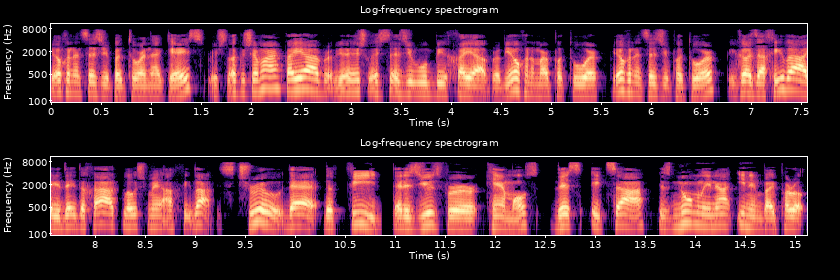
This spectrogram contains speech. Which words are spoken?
Yochanan says you're Patur in that case. Reish Lakish Amar Chayav. Rabbi Yishlesh says you will be Chayav. Rabbi Yochanan Amar Patur. Yochanan says you're Patur because Achila Yudei Dechak Lo Shmei Achila. It's true that the feed that is used for camels, this Eitzah, is normally not eaten by parot.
